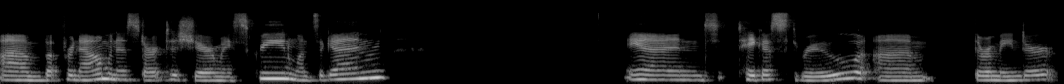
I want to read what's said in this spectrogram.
Um, but for now, I'm going to start to share my screen once again. And take us through um, the remainder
